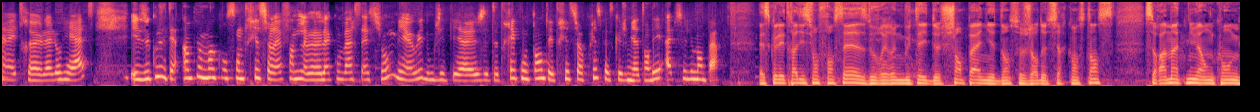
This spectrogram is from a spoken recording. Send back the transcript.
à être euh, la lauréate. Et du coup j'étais un peu moins concentrée sur la fin de la, conversation. Mais euh, oui, donc j'étais j'étais très contente et très surprise parce que je m'y attendais absolument pas. Est-ce que les traditions françaises d'ouvrir une bouteille de champagne dans ce genre de circonstances sera maintenue à Hong Kong?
